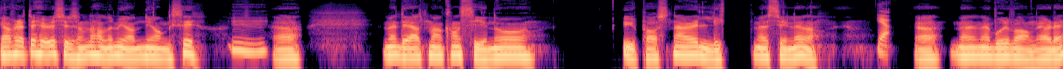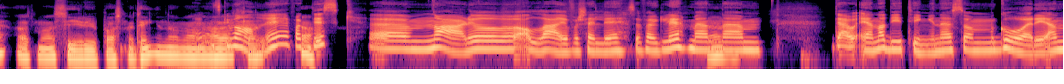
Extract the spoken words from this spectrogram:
Ja, for dette høres ut som det handler mye om nyanser. Mm. Ja. Men det at man kan si noe upassende er jo litt mer synlig, da. Ja. ja. Men hvor vanlig er det? At man sier upassende ting? Det er ganske vanlig, faktisk. Um, nå er det jo Alle er jo forskjellige, selvfølgelig, men Ja. um, det er jo en av de tingene som går igjen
